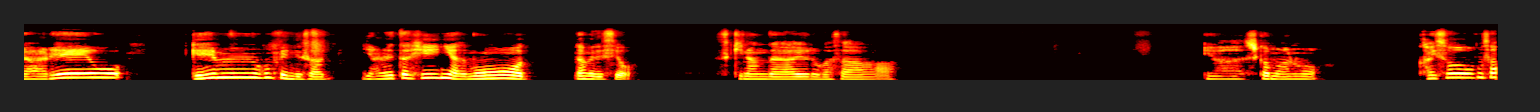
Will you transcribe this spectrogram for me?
や、あれをゲームの本編でさ、やられた日にはもうダメですよ。好きなんだよ、ああいうのがさ。いやー、しかもあの、回想もさ、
